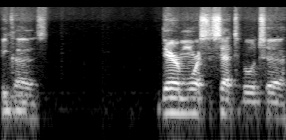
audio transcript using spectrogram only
because they're more susceptible to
